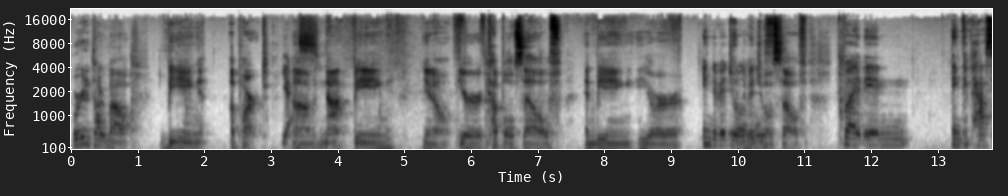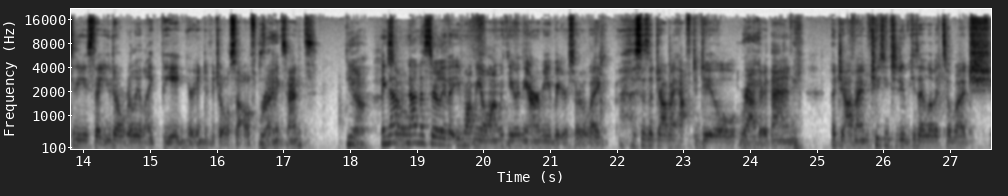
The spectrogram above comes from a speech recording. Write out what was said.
we're going to talk about being apart. Yes. Um, not being, you know, your couple self and being your Individual. individual self. But in in capacities that you don't really like being your individual self. Does Right. that make sense? Yeah. Like not So- not necessarily that you'd want me along with you in the army, but you're sort of like, this is a job I have to do rather than a job I'm choosing to do because I love it so much.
